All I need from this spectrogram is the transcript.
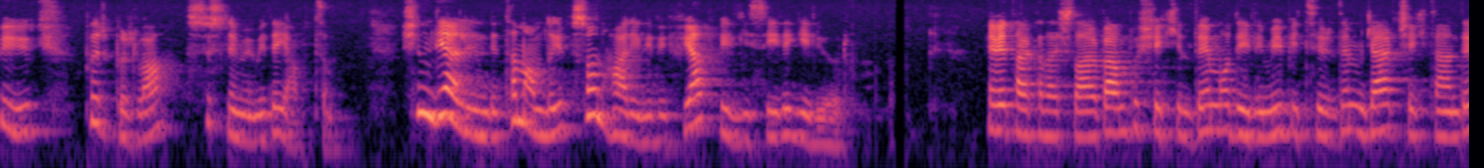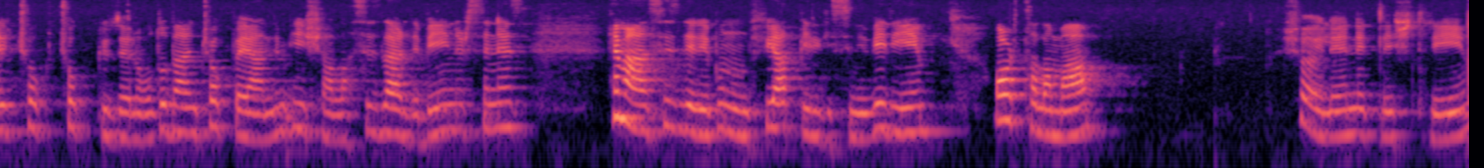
büyük pırpırla süslememi de yaptım. Şimdi diğerlerini de tamamlayıp son haliyle bir fiyat bilgisiyle geliyorum. Evet arkadaşlar ben bu şekilde modelimi bitirdim. Gerçekten de çok çok güzel oldu. Ben çok beğendim. İnşallah sizler de beğenirsiniz. Hemen sizlere bunun fiyat bilgisini vereyim. Ortalama şöyle netleştireyim.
